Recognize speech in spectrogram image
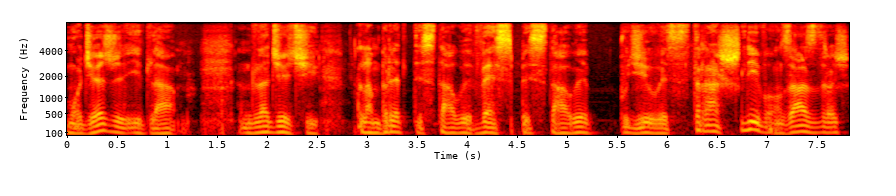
młodzieży i dla, dla dzieci. Lambretty stały, wespy stały, budziły straszliwą zazdrość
